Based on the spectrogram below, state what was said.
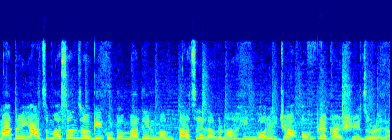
मात्र याच मसनजोगी कुटुंबातील ममताचं लग्न हिंगोलीच्या ओमप्रकाशशी जुळलं.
